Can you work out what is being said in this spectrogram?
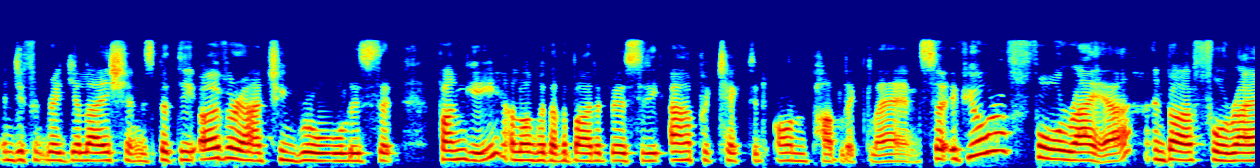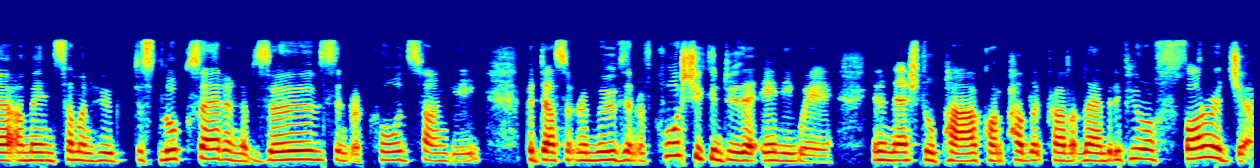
and different regulations, but the overarching rule is that fungi, along with other biodiversity, are protected on public land. So if you're a forayer, and by a forayer I mean someone who just looks at and observes and records fungi but doesn't remove them, of course you can do that anywhere in a national park on public private land. But if you're a forager,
